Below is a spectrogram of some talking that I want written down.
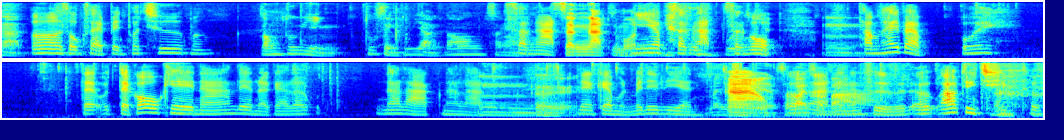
งัด เออ สงสัยเป็นเพราะชื่อมั้ง ต้องทุกหญิงทุกสิ่งทุกอย่างต้องสงัดสงัดสงัดหมดเงียบสงัดสงบอืมทำให้แบบโอ้ยแต่แต่ก็โอเคนะ เรียนกับแกแล้วน่ารักน่ารักอืมเออเนี่ยแกเหมือนไม่ได้เรียนไม่ได้เรียนสก็บายสอ่านในบายหนังสือเออเอ้าจริงๆเถอะ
